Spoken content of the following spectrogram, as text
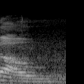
Bow.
